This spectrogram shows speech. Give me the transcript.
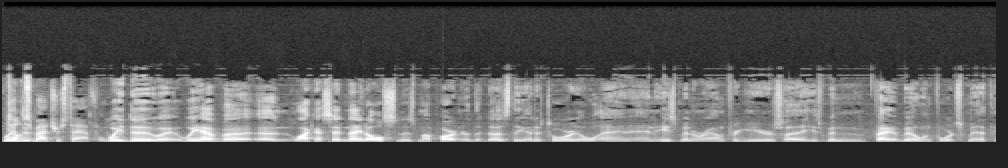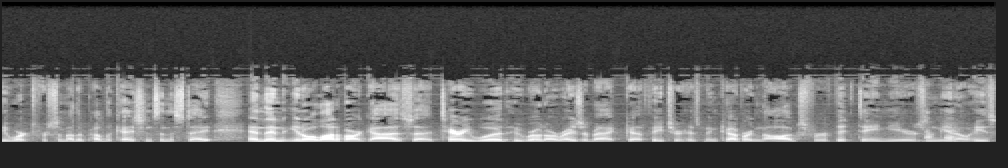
We Tell us about your staff. We do. We have, uh, uh, like I said, Nate Olson is my partner that does the editorial, and, and he's been around for years. Uh, he's been in Fayetteville and Fort Smith. He worked for some other publications in the state. And then, you know, a lot of our guys, uh, Terry Wood, who wrote our Razorback uh, feature, has been covering the Hogs for 15 years. And, you know, he's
